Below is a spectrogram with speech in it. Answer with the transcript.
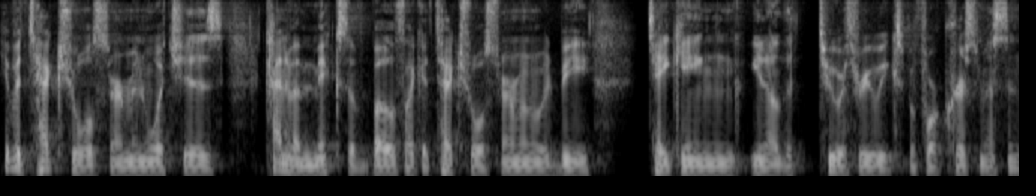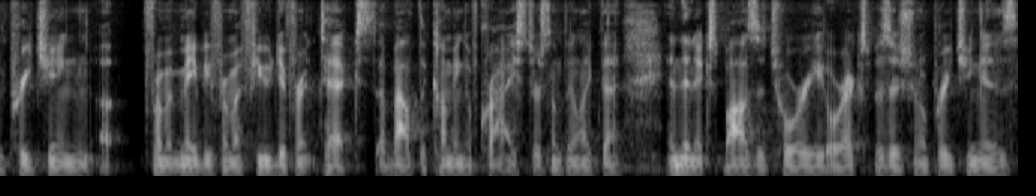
You have a textual sermon, which is kind of a mix of both. Like a textual sermon would be taking you know the two or three weeks before Christmas and preaching. Uh, from maybe from a few different texts about the coming of Christ or something like that. And then expository or expositional preaching is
